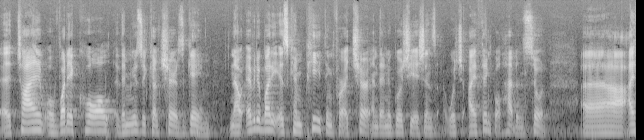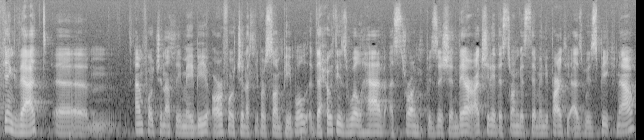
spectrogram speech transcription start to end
uh, time of what I call the musical chairs game. Now everybody is competing for a chair in the negotiations, which I think will happen soon. Uh, I think that, um, unfortunately maybe, or fortunately for some people, the Houthis will have a strong position. They are actually the strongest Yemeni party as we speak now.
